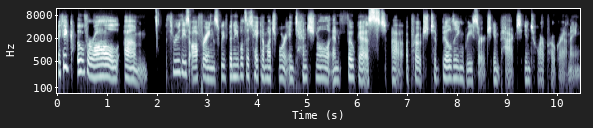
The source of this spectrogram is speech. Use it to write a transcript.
I think overall, um, through these offerings, we've been able to take a much more intentional and focused uh, approach to building research impact into our programming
